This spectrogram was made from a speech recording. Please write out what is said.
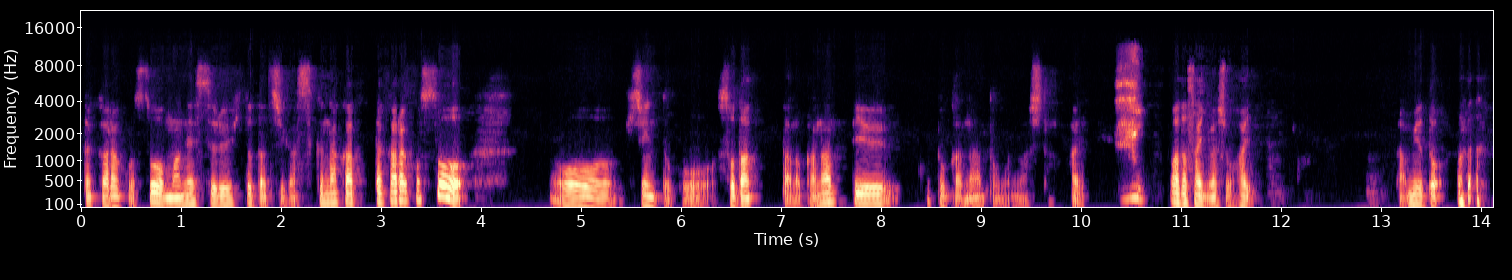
たからこそ、真似する人たちが少なかったからこそ、おきちんとこう育ったのかなっていうことかなと思いました。はい。はい。和田さん行きましょう。はい。あ、ミュート。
